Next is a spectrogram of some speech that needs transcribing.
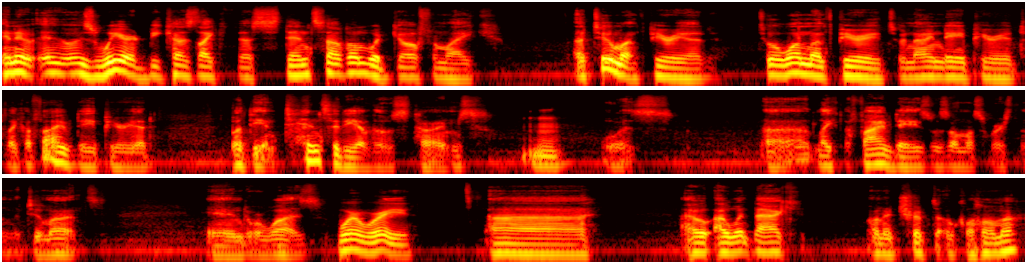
and it, it was weird because like the stints of them would go from like a two month period to a one month period to a nine day period to like a five day period but the intensity of those times Mm. was uh, like the five days was almost worse than the two months and or was Where were you? uh, I, I went back on a trip to oklahoma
